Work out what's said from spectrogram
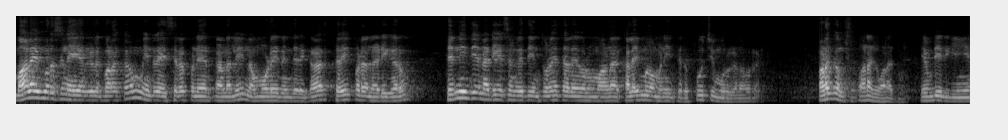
மாலை முரசு நேயர்களுக்கு வணக்கம். இன்றைய சிறப்பு நேர்காணலில் நம்மோடு இணைந்திருக்கிறார் திரைப்பட நடிகரும் தென்னிந்திய நடிகர் சங்கத்தின் துணைத் தலைவருமான கலைமாமணி திரு. பூச்சி முருகன் அவர்கள். வணக்கம் சார். வணக்கம் வணக்கம். எப்படி இருக்கீங்க?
